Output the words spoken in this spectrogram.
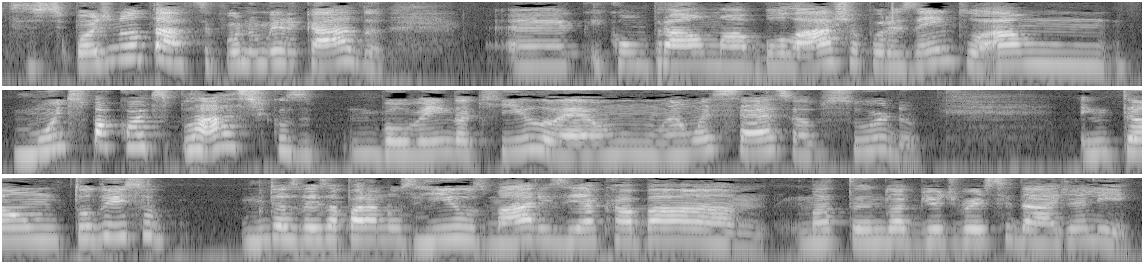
você pode notar, se for no mercado é, e comprar uma bolacha, por exemplo, há um, muitos pacotes plásticos envolvendo aquilo, é um, é um excesso, é um absurdo. Então, tudo isso muitas vezes vai parar nos rios, mares e acaba matando a biodiversidade ali.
